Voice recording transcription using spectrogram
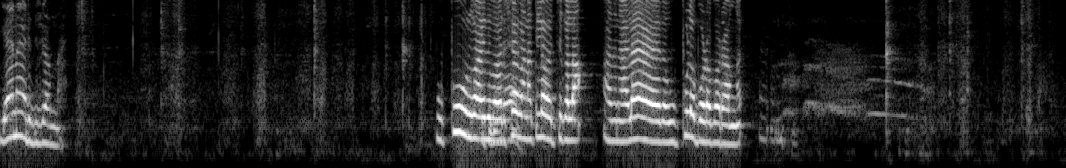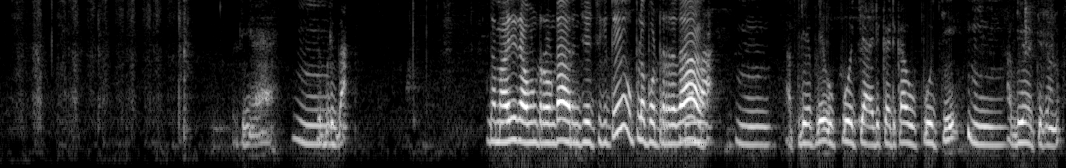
ஏன்னா எடுத்துட்டோம்மா உப்பு ஊறுகாய் இது வருஷ கணக்கில் வச்சுக்கலாம். அதனால இதை உப்பில் போட போகிறாங்க பார்த்தீங்களா இப்படி தான் இந்த மாதிரி ரவுண்ட் ரவுண்டாக அரிஞ்சு வச்சுக்கிட்டு உப்பில் போட்டுறதா? அப்படி அப்படியே உப்பு வச்சு அடுக்கடுக்காக உப்பு வச்சு அப்படியே வச்சிடணும்.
